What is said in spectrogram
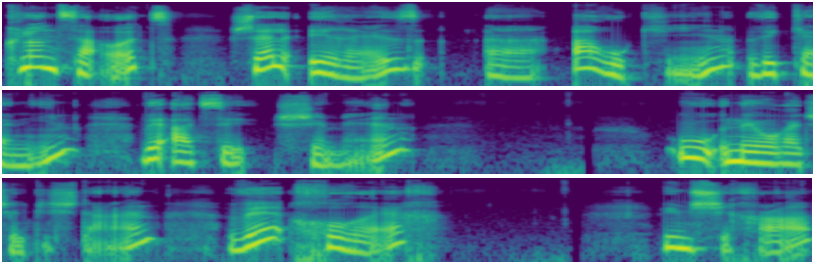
Klonsaot, Shel Erez, Arokin, Vekanim, Ve'atse Shemen, ou Neoret Shel Pishtan, Ve'chorer, Vimshicha,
